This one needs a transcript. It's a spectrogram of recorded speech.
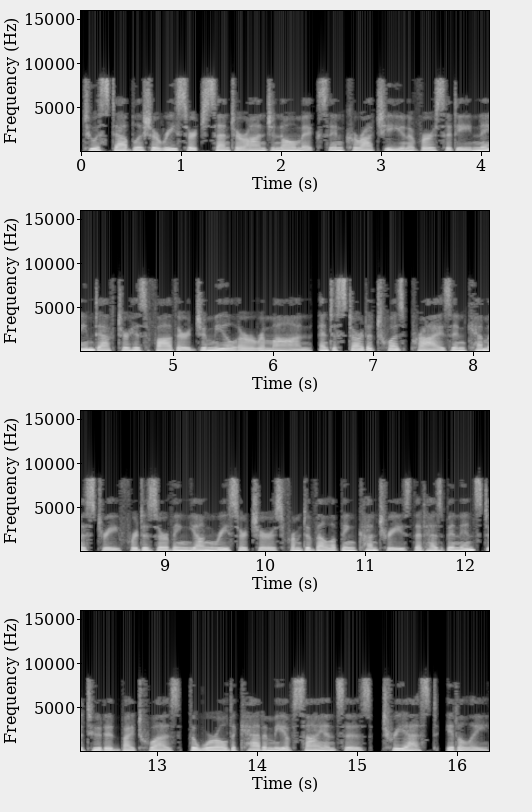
to establish a research center on genomics in Karachi University named after his father Jamil-ur-Rahman, and to start a TWAS Prize in Chemistry for deserving young researchers from developing countries that has been instituted by TWAS, the World Academy of Sciences, Trieste, Italy.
